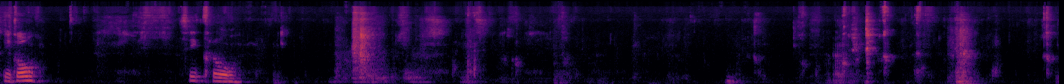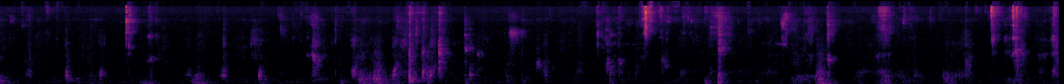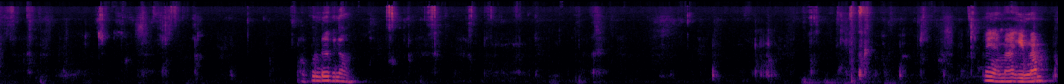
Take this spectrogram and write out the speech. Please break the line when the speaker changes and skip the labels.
ซี่โครงซี่โครง คุณเด้อพี่น้องไม่อยากมากินน้ำ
